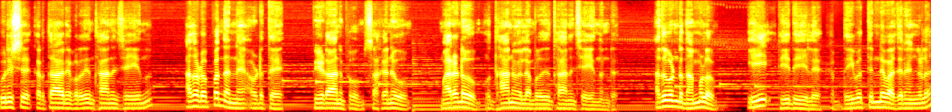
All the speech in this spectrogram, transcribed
കുരിശ് കർത്താവിനെ പ്രതിനിധാനം ചെയ്യുന്നു. അതോടൊപ്പം തന്നെ അവിടുത്തെ പീഡാനുഭവവും സഹനവും മരണവും ഉദ്ധാനവും എല്ലാം പ്രതിനിധാനം ചെയ്യുന്നുണ്ട്. അതുകൊണ്ട് നമ്മളും ഈ രീതിയിൽ ദൈവത്തിന്റെ വചനങ്ങൾ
